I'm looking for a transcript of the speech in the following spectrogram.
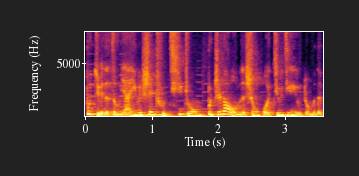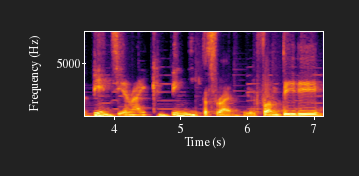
不觉得怎么样？因为身处其中，不知道我们的生活究竟有多么的便捷，right？convenient。 That's right. From Didi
